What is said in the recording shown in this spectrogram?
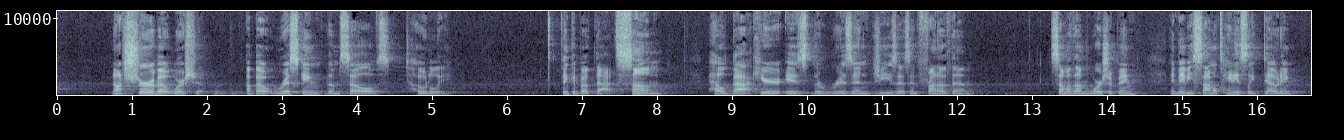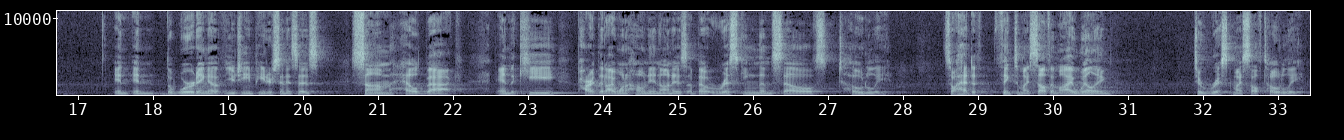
not sure about worship, about risking themselves totally. Think about that. Some held back. Here is the risen Jesus in front of them. Some of them worshiping and maybe simultaneously doubting. In, in the wording of Eugene Peterson, it says, Some held back. And the key part that I want to hone in on is about risking themselves totally. So I had to think to myself, Am I willing to risk myself totally?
